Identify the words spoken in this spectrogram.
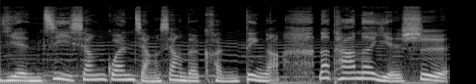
演技相关奖项的肯定啊。那他呢，也是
